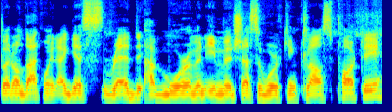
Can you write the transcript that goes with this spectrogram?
But on that point, I guess Red have more of an image as a working class party.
